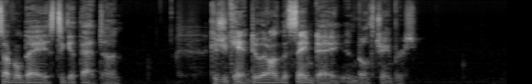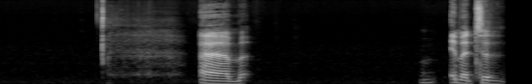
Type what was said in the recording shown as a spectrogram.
several days to get that done because you can't do it on the same day in both chambers. Um, Emma, to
